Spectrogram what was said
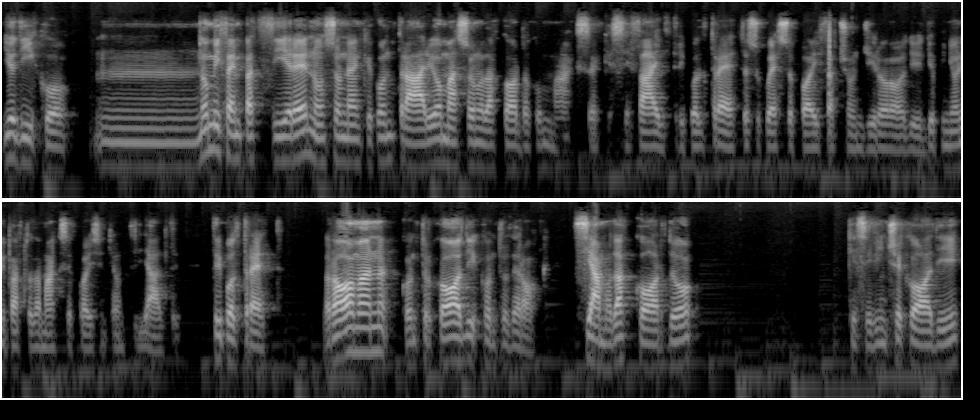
io dico Mm, non mi fa impazzire, non sono neanche contrario, ma sono d'accordo con Max che se fa il triple threat, su questo poi faccio un giro di, di opinioni, parto da Max e poi sentiamo tutti gli altri. Triple threat, Roman contro Cody contro The Rock. Siamo d'accordo che se vince Cody,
